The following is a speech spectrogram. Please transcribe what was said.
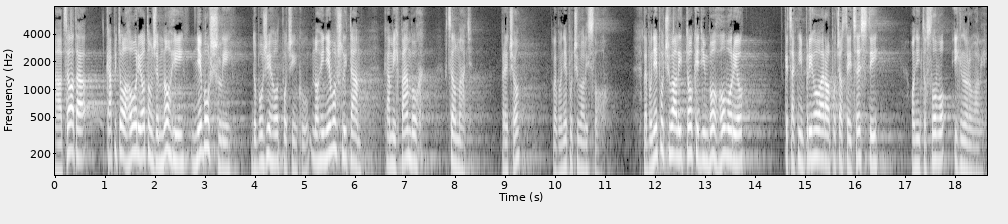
A celá tá kapitola hovorí o tom, že mnohí nevošli do Božieho odpočinku. Mnohí nevošli tam, kam ich Pán Boh chcel mať. Prečo? Lebo nepočúvali slovo. Lebo nepočúvali to, keď im Boh hovoril, keď sa k ním prihováral počas tej cesty, oni to slovo ignorovali.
